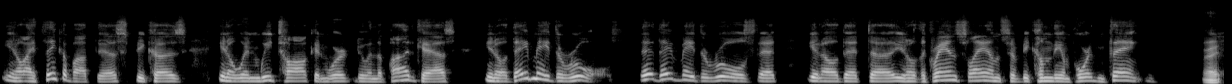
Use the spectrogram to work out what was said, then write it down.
you know, I think about this because you know, when we talk and we're doing the podcast, you know, they made the rules. They, they've made the rules that you know that uh, you know the grand slams have become the important thing. Right.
